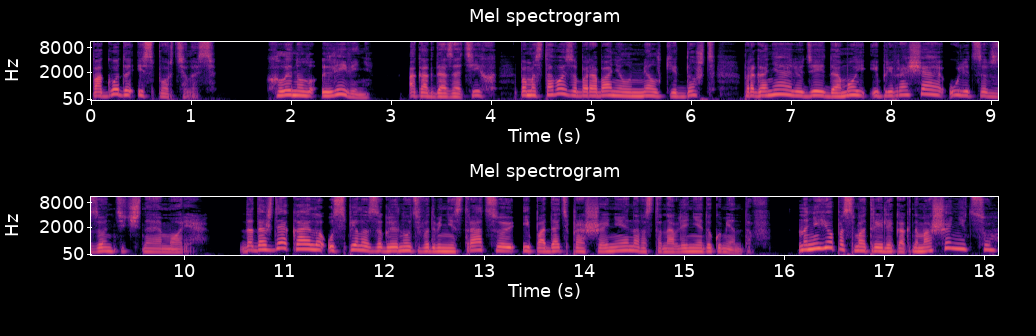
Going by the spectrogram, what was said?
Погода испортилась. Хлынул ливень, а когда затих, по мостовой забарабанил мелкий дождь, прогоняя людей домой и превращая улицы в зонтичное море. До дождя Кайла успела заглянуть в администрацию и подать прошение на восстановление документов. На нее посмотрели как на мошенницу,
